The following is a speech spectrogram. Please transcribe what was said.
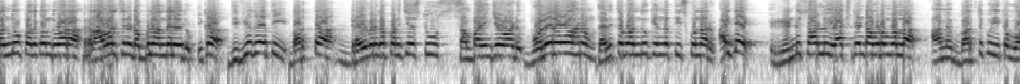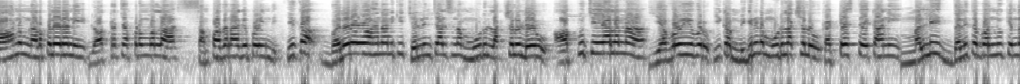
బంధు పథకం ద్వారా రావాల్సిన డబ్బులు అందలేదు. ఇక దివ్యజ్యోతి భర్త డ్రైవర్గా పనిచేస్తూ సంపాదించేవాడు. బొలెరో వాహనం దళిత బంధు కింద తీసుకున్నారు. అయితే రెండు సార్లు యాక్సిడెంట్ అవడం వల్ల ఆమె భర్తకు ఇక వాహనం నడపలేరని డాక్టర్ చెప్పడం వల్ల సంపాదన ఆగిపోయింది. ఇక బొలెరో వాహనానికి చెల్లించాల్సిన మూడు లక్షలు లేవు. అప్పు చేయాలన్న ఎవరు ఎవరు ఇక మిగిలిన మూడు లక్షలు కట్టేస్తే కానీ మళ్ళీ దళిత బంధు కింద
